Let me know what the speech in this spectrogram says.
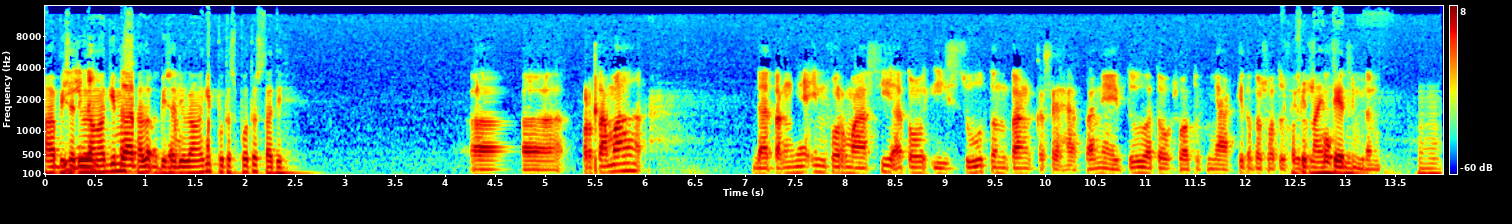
Eh, bisa Di diulang lagi Mas? Halo, bisa diulang lagi putus-putus tadi. Eh, eh, pertama datangnya informasi atau isu tentang kesehatannya itu atau suatu penyakit atau suatu virus COVID-19. COVID-19 Hmm.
